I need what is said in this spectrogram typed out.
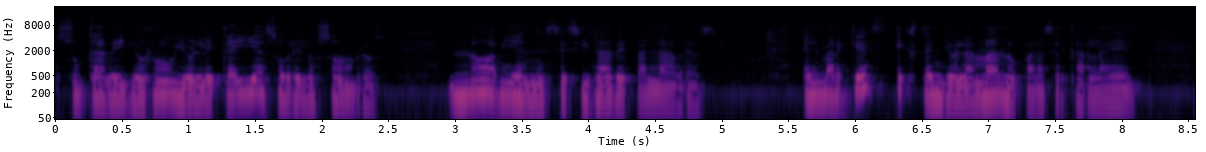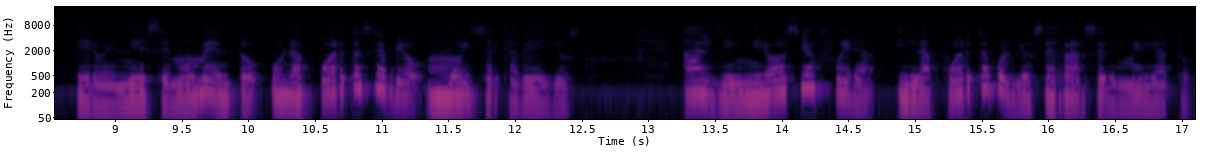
Su cabello rubio le caía sobre los hombros. No había necesidad de palabras. El marqués extendió la mano para acercarla a él, pero en ese momento una puerta se abrió muy cerca de ellos. Alguien miró hacia afuera y la puerta volvió a cerrarse de inmediato.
